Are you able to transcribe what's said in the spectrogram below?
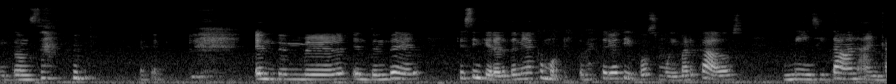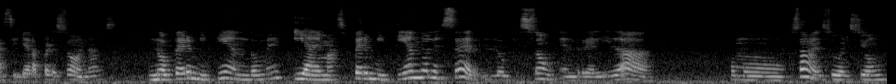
Entonces, entender, entender que sin querer tenía como estos estereotipos muy marcados, me incitaban a encasillar a personas, no permitiéndome y además permitiéndoles ser lo que son en realidad, como, ¿saben? Su versión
